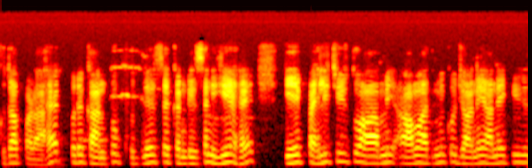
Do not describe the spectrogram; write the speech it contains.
खुदा पड़ा है। पूरे कानपुर खुदने से कंडीशन ये है कि एक पहली चीज़ तो आम, आम आदमी को जाने आने की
